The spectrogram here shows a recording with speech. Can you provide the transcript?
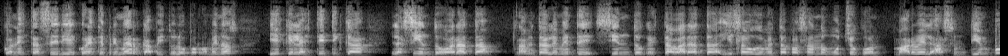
con esta serie, con este primer capítulo por lo menos, y es que la estética la siento barata, lamentablemente siento que está barata, y es algo que me está pasando mucho con Marvel hace un tiempo,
